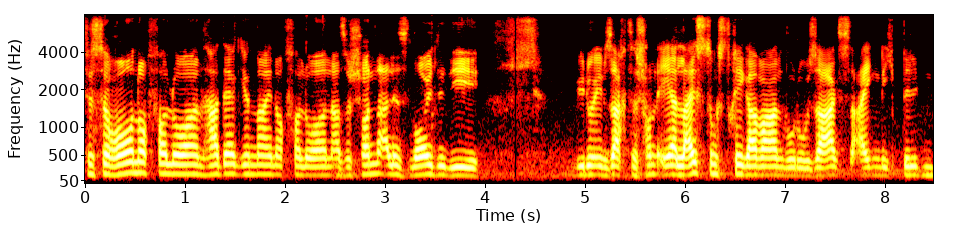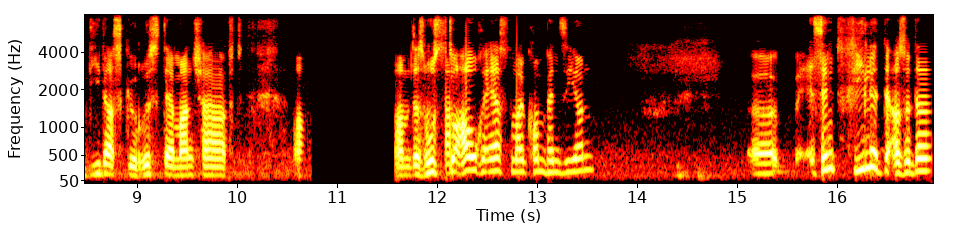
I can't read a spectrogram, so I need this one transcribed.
Tisserand noch verloren, Hader Junai noch verloren. Also schon alles Leute, die, wie du eben sagtest, schon eher Leistungsträger waren, wo du sagst, eigentlich bilden die das Gerüst der Mannschaft. Das musst du auch erstmal kompensieren. Äh, Es sind viele, also das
